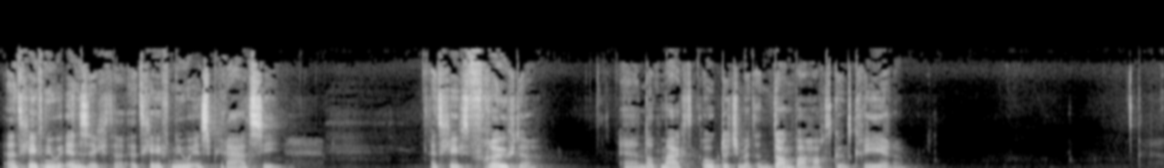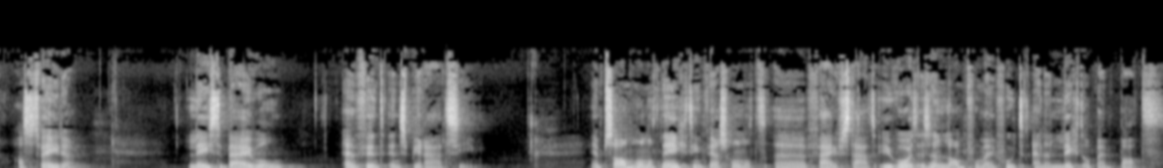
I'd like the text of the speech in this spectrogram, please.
En het geeft nieuwe inzichten. Het geeft nieuwe inspiratie. Het geeft vreugde. En dat maakt ook dat je met een dankbaar hart kunt creëren. Als tweede, Lees de Bijbel en vind inspiratie. In Psalm 119, vers 105 staat: Uw woord is een lamp voor mijn voet en een licht op mijn pad.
